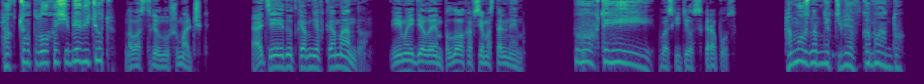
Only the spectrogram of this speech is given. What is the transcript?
«А кто плохо себя ведет?» — навострил уши мальчик. а те идут ко мне в команду, и мы делаем плохо всем остальным». «Ух ты!» — восхитился Карапуз. «А можно мне к тебе в команду?»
